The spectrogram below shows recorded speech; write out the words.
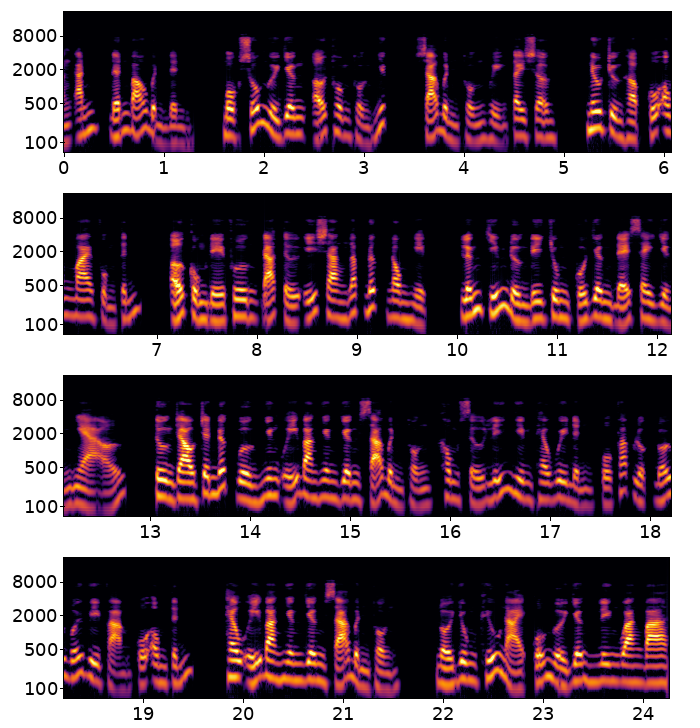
phản ánh đến báo Bình Định. Một số người dân ở thôn Thuận Nhất, xã Bình Thuận huyện Tây Sơn, nêu trường hợp của ông Mai Phùng Tính, ở cùng địa phương đã tự ý sang lấp đất nông nghiệp, lấn chiếm đường đi chung của dân để xây dựng nhà ở, tường rào trên đất vườn nhưng Ủy ban Nhân dân xã Bình Thuận không xử lý nghiêm theo quy định của pháp luật đối với vi phạm của ông Tính. Theo Ủy ban Nhân dân xã Bình Thuận, nội dung khiếu nại của người dân liên quan ba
